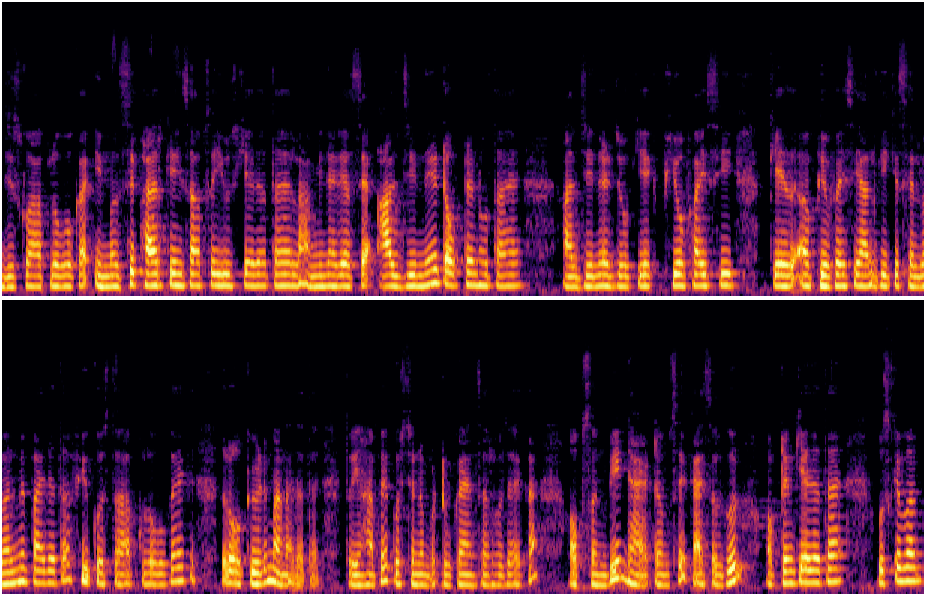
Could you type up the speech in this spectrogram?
जिसको आप लोगों का इमल्सिफायर के हिसाब से यूज़ किया जाता है, लामिनेरिया से आलजीनेट ऑप्टेंट होता है। आलजीनेट जो कि एक फ्यूफाइसी के फ्यूफाइसी आलगी के सेलवाल में पाया जाता है फ्यूकोस तो आप लोगों का एक रॉक्यूड माना जाता है। तो यहाँ पे क्वेश्चन नंबर टू का आंसर हो जाएगा। ऑप्शन बी डायटम से काइसलगुर ऑप्टेन किया जाता है। उसके बाद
